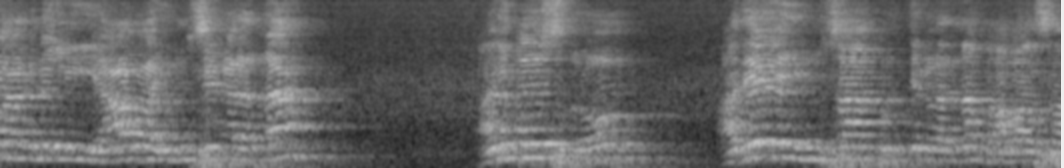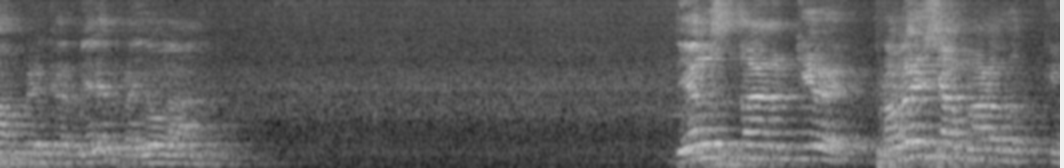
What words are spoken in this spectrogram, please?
ಭಾಗದಲ್ಲಿ ಯಾವ ಹಿಂಸೆಗಳನ್ನ ಅನುಭವಿಸಿದ್ರು ಅದೇ ಹಿಂಸಾ ಕೃತ್ಯಗಳನ್ನ ಬಾಬಾ ಸಾಹೇಬ್ ಅಂಬೇಡ್ಕರ್ ಮೇಲೆ ಪ್ರಯೋಗ. ದೇವಸ್ಥಾನಕ್ಕೆ ಪ್ರವೇಶ ಮಾಡೋದಕ್ಕೆ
